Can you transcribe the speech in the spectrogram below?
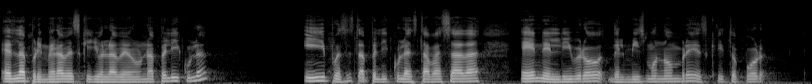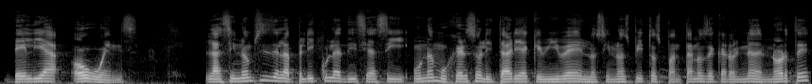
Es la primera vez que yo la veo en una película. Y pues esta película está basada en el libro del mismo nombre, escrito por Delia Owens. La sinopsis de la película dice así, una mujer solitaria que vive en los inhóspitos pantanos de Carolina del Norte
